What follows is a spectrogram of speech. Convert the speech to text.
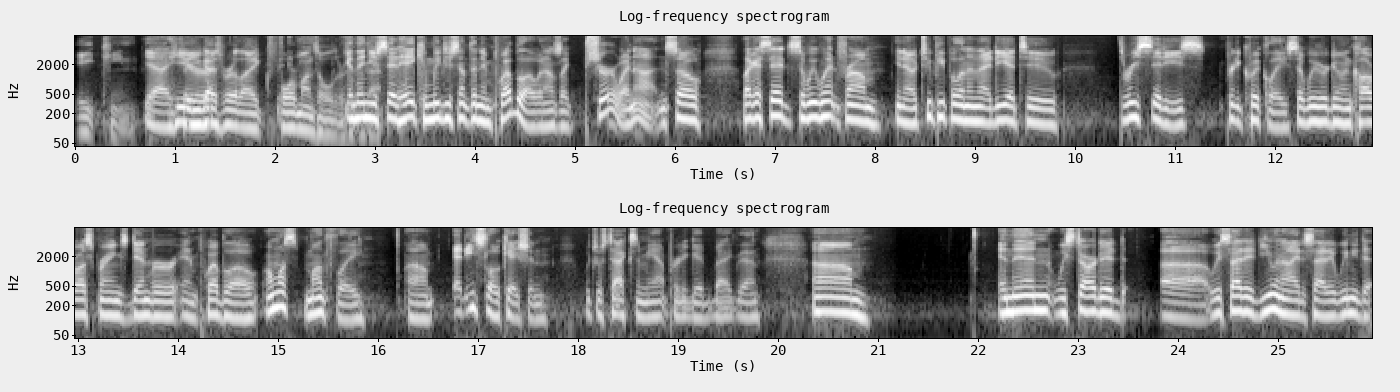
18. Yeah, So here. you guys were like four months older. and then you said, "Hey, can we do something in Pueblo?" And I was like, "Sure, why not?" And so, like I said, so we went from you know two people and an idea to three cities pretty quickly. So we were doing Colorado Springs, Denver, and Pueblo almost monthly um, at each location, which was taxing me out pretty good back then. Um, and then we started. Uh, we decided. You and I decided we need to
